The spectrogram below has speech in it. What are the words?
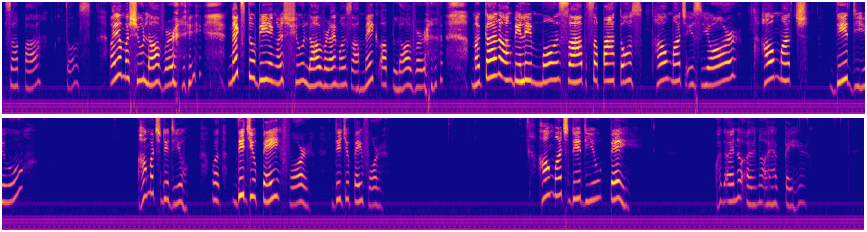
Sapatos. I am a shoe lover. Next to being a shoe lover, I'm also a makeup lover. Magkano ang bili mo sa sapatos? How much is your How much did you How much did you What did you pay for? Did you pay for? How much did you pay? I know I know I have pay here.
